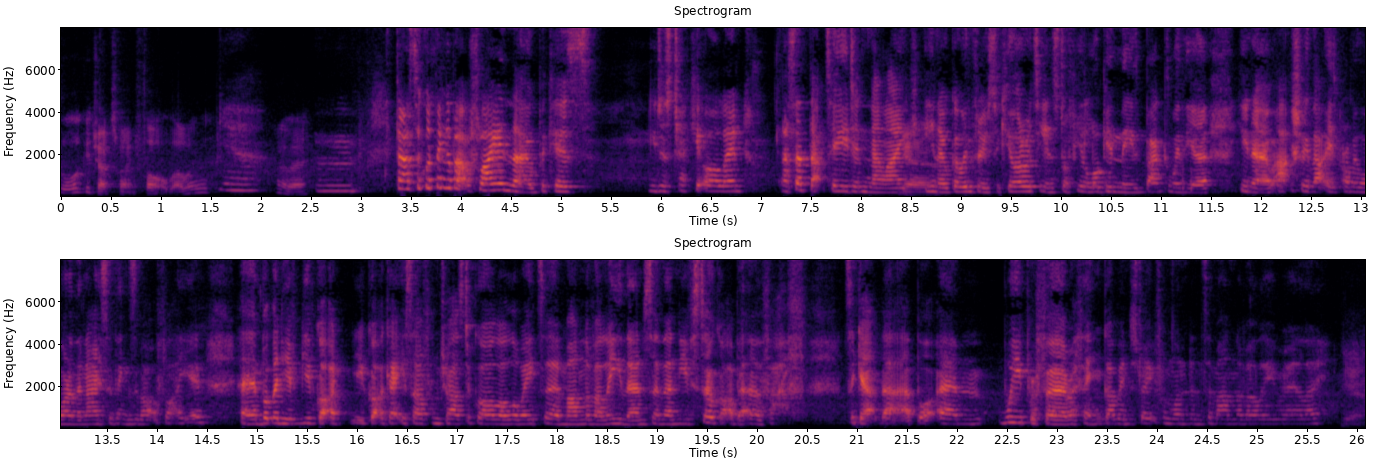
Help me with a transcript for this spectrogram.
The luggage racks won't fall though, were they? Yeah. Were they? That's a good thing about flying though, because you just check it all in. I said that to you, didn't I? Like, Yeah. you know, going through security and stuff, you're lugging these bags with you. You know, actually, that is probably one of the nicer things about flying. Um, but then you've, you've got to, you've got to get yourself from Charles de Gaulle all the way to Valley then, so then you've still got a bit of a faff to get there. But um, we prefer, I think, going straight from London to Marne-la-Vallée, really. Yeah.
